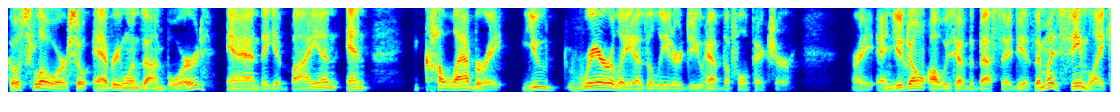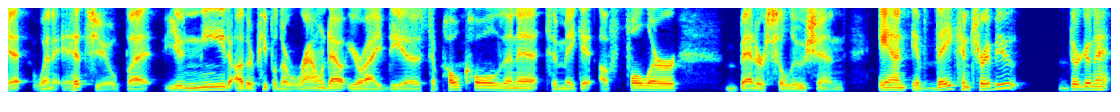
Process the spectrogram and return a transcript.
go slower so everyone's on board and they get buy-in and collaborate. You rarely as a leader do you have the full picture right? And you don't always have the best ideas. They might seem like it when it hits you but you need other people to round out your ideas to poke holes in it to make it a fuller better solution and if they contribute they're going to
